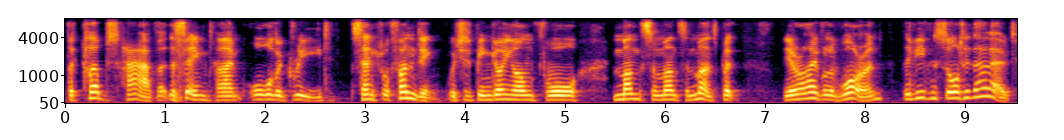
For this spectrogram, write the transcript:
the clubs have at the same time all agreed central funding, which has been going on for months and months and months. But the arrival of Warren they've even sorted that out.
